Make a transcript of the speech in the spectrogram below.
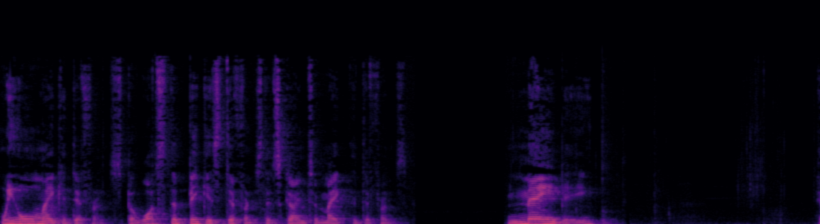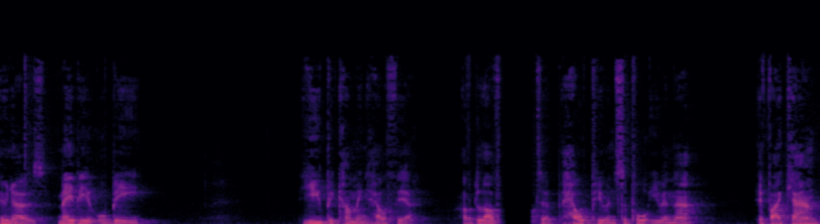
We all make a difference, but what's the biggest difference that's going to make the difference? Maybe, who knows, maybe it will be you becoming healthier. I would love to help you and support you in that if I can.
